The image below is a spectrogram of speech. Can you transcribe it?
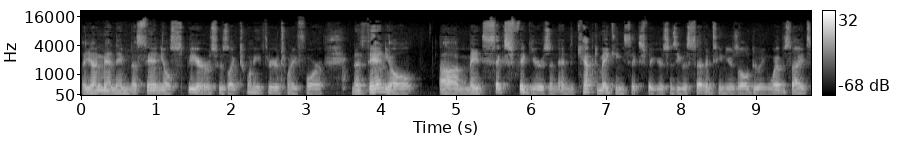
A young man named Nathaniel Spears, who's like 23 or 24. Nathaniel. Uh, made six figures and, and kept making six figures since he was 17 years old doing websites,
